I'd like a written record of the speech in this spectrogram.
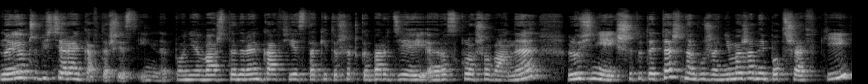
No i oczywiście rękaw też jest inny, ponieważ ten rękaw jest taki troszeczkę bardziej e, rozkloszowany, luźniejszy. Tutaj też na górze nie ma żadnej podszewki.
